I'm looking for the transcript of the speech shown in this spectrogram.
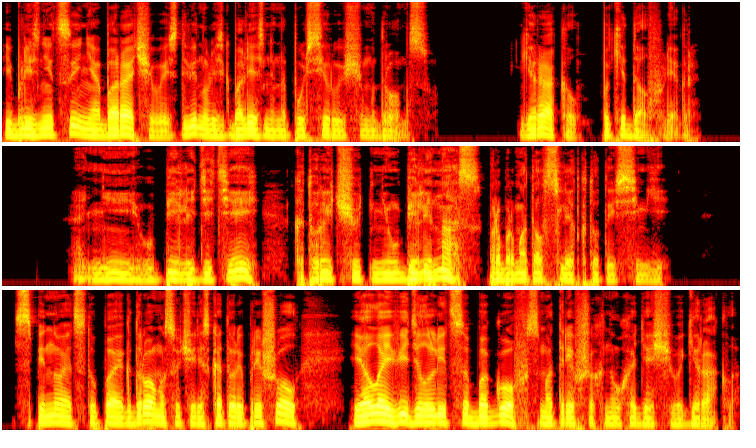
и близнецы, не оборачиваясь, двинулись к болезненно пульсирующему Дромосу. Геракл покидал флегры. «Они убили детей, которые чуть не убили нас», — пробормотал вслед кто-то из семьи. Спиной отступая к Дромосу, через который пришел, Иолай видел лица богов, смотревших на уходящего Геракла.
